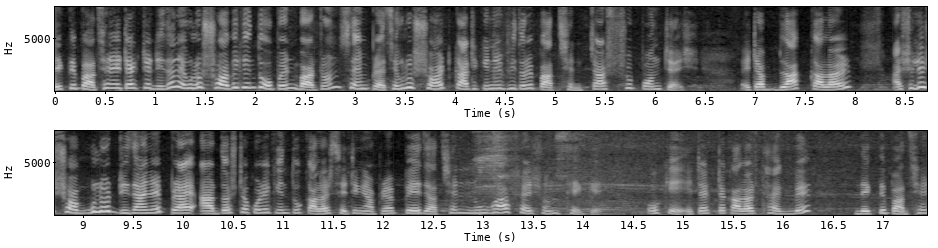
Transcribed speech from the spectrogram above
দেখতে পাচ্ছেন এটা একটা ডিজাইন এগুলো সবই কিন্তু ওপেন বাটন সেম প্রাইস এগুলো শর্ট কাটিকেনের ভিতরে পাচ্ছেন, চারশো পঞ্চাশ। এটা ব্ল্যাক কালার আসলে সবগুলো ডিজাইনের প্রায় আট দশটা করে কিন্তু কালার সেটিং আপনারা পেয়ে যাচ্ছেন নুহা ফ্যাশন থেকে। ওকে এটা একটা কালার থাকবে। দেখতে পাচ্ছেন,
